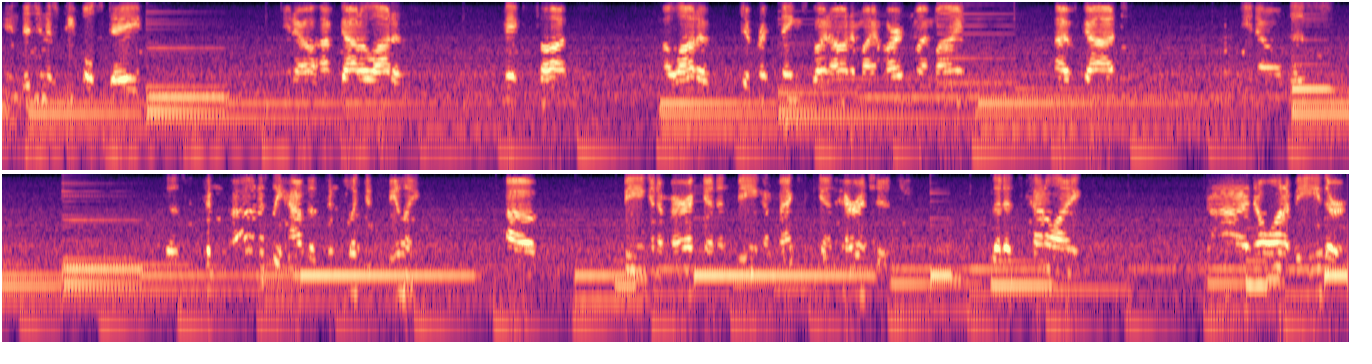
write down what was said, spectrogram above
Indigenous Peoples Day, know, I've got a lot of mixed thoughts, a lot of different things going on in my heart and my mind. I've got, you know, this, this, I honestly have this conflicted feeling of being an American and being a Mexican heritage that it's kind of like, God, I don't want to be either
